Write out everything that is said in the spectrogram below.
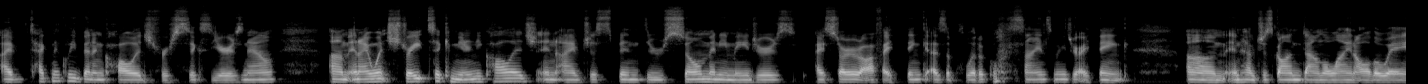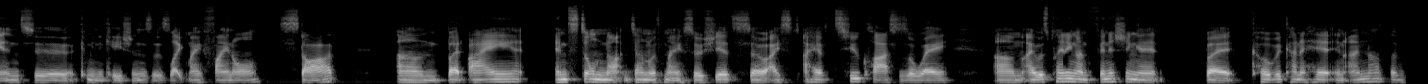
I've technically been in college for 6 years now. Um, and I went straight to community college, and I've just been through so many majors. I started off, I think, as a political science major, I think, um, and have just gone down the line all the way into communications as like my final stop. Um, but I am still not done with my associates, so I, I have two classes away. Um, I was planning on finishing it, but COVID kind of hit, and I'm not the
